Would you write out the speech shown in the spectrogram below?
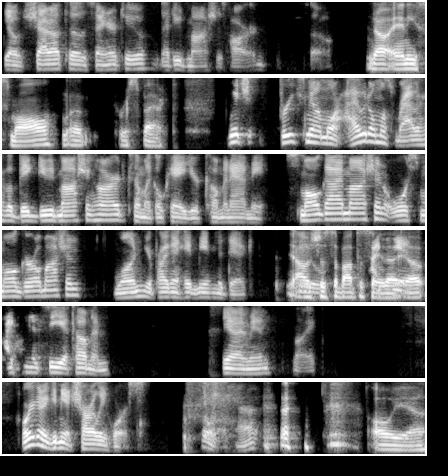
Yo, shout out to the singer too. That dude Mosh is hard. So, No, and he's small. Uh, respect. which freaks me out more. I would almost rather have a big dude moshing hard because I'm like, okay, you're coming at me. Small guy moshing or small girl moshing. One, you're probably gonna hit me in the dick. Yeah, I was just about to say I that. Yep. I can't see you coming. You know what I mean? Like, or you're gonna give me a Charlie horse. Like. Oh yeah.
